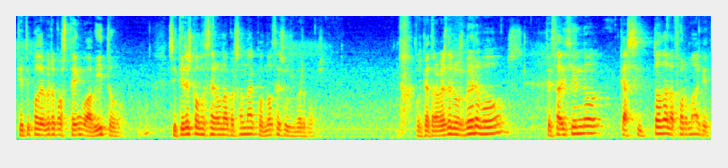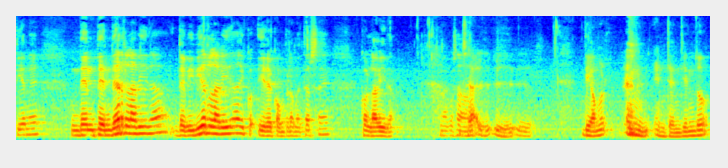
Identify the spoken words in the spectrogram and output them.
¿Qué tipo de verbos tengo, habito? Si quieres conocer a una persona, conoce sus verbos. Porque a través de los verbos te está diciendo casi toda la forma que tiene de entender la vida, de vivir la vida y de comprometerse con la vida. Una cosa... O sea, digamos, entendiendo,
